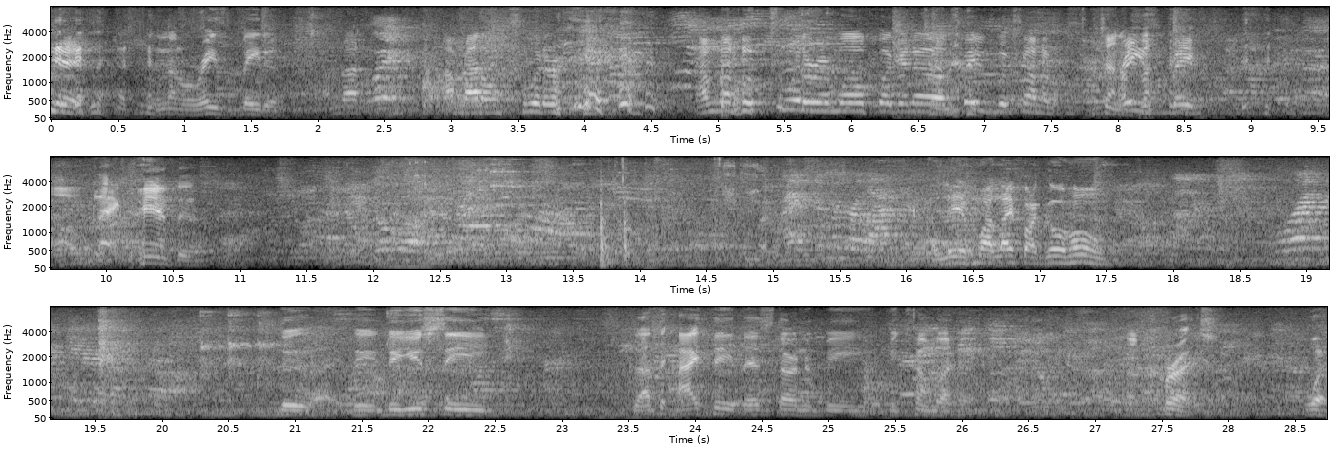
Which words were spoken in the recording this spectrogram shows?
You're not a race baiter. I'm not, I'm not on Twitter. I'm not on Twitter and motherfucking uh, Facebook trying to Trying race fuck- bait. Black Panther. I live my life. I go home. Do, do, do you see I, th- I think that's starting to be become like a, a, crutch. What?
